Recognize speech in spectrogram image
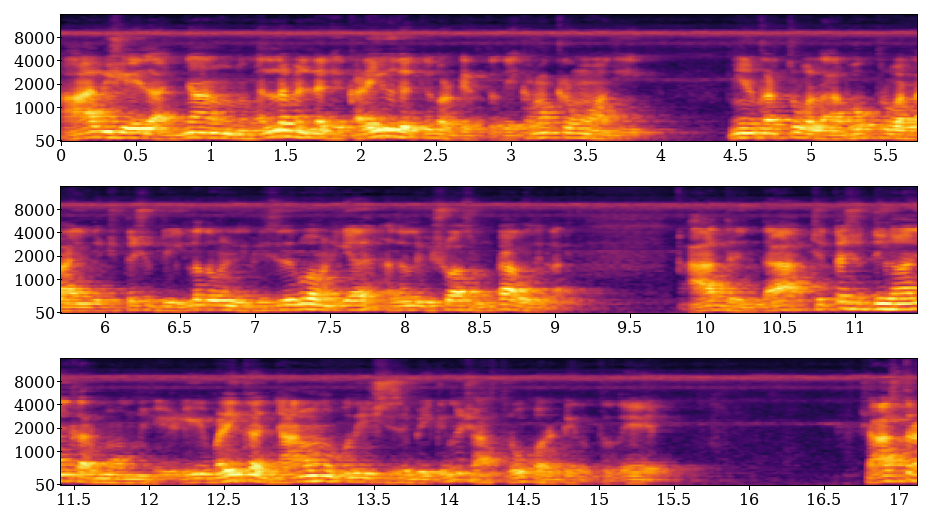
ಆ ವಿಷಯದ ಅಜ್ಞಾನವನ್ನು ಮೆಲ್ಲ ಮೆಲ್ಲಗೆ ಕಳೆಯುವುದಕ್ಕೆ ಹೊರಟಿರುತ್ತದೆ. ಕ್ರಮಕ್ರಮವಾಗಿ ನೀನು ಕರ್ತೃವಲ್ಲ, ಭೋಕ್ತೃವಲ್ಲ ಎಂದು ಚಿತ್ತಶುದ್ಧಿ ಇಲ್ಲದವನಿಗೆ ತಿಳಿಸಿದರೂ ಅವನಿಗೆ ಅದರಲ್ಲಿ ವಿಶ್ವಾಸ ಉಂಟಾಗುವುದಿಲ್ಲ. ಆದ್ದರಿಂದ ಚಿತ್ತಶುದ್ಧಿಗಾಗಿ ಕರ್ಮವನ್ನು ಹೇಳಿ ಬಳಿಕ ಜ್ಞಾನವನ್ನು ಉಪದೇಶಿಸಬೇಕೆಂದು ಶಾಸ್ತ್ರವು ಹೊರಟಿರುತ್ತದೆ. ಶಾಸ್ತ್ರ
